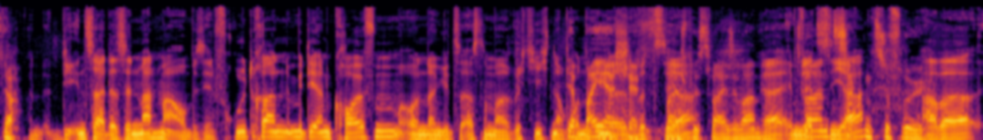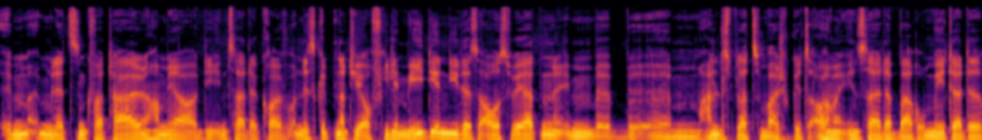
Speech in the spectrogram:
Ja. Die Insider sind manchmal auch ein bisschen früh dran mit ihren Käufen und dann geht es erst nochmal richtig nach Der unten. Der Bayer-Chef beispielsweise war, ja, im letzten Jahr. zu früh. Aber im, im, letzten Quartal haben ja die Insiderkäufe und es gibt natürlich auch viele Medien, die das auswerten. Im, äh, im Handelsblatt zum Beispiel gibt es auch immer Insiderbarometer, da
